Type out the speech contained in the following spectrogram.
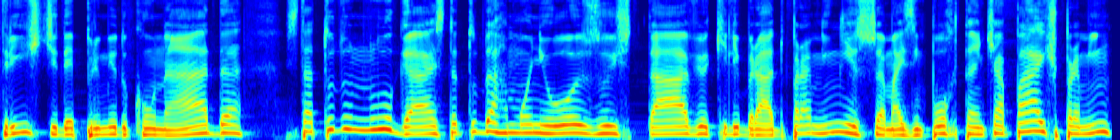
Triste, deprimido com nada. Está tudo no lugar, está tudo harmonioso, estável, equilibrado. Pra mim isso é mais importante. A paz, pra mim,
